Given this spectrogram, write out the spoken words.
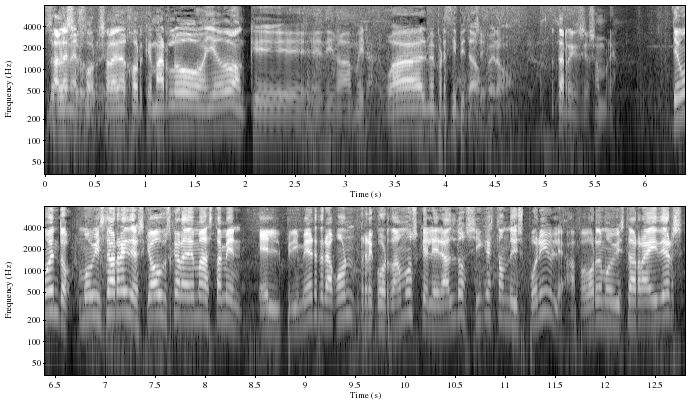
Sale mejor, sale mejor quemarlo llegado, aunque diga, mira, igual me he precipitado, pero no te arriesgues, hombre. De momento, Movistar Raiders, que va a buscar además también el primer dragón. Recordamos que el Heraldo sigue estando disponible a favor de Movistar Raiders.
